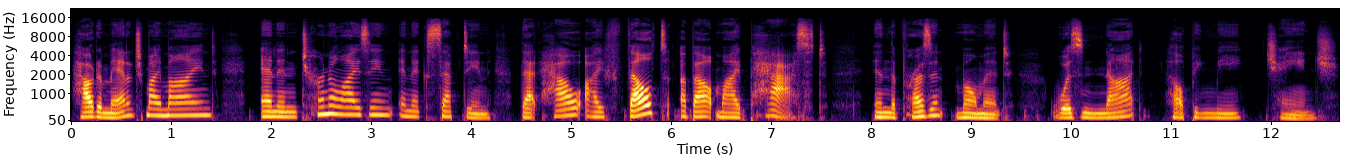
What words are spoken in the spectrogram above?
how to manage my mind, and internalizing and accepting that how I felt about my past in the present moment was not helping me change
